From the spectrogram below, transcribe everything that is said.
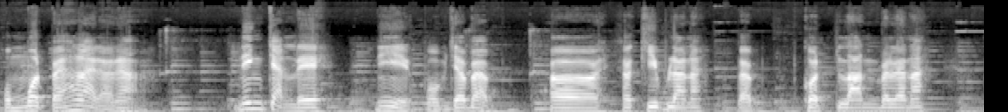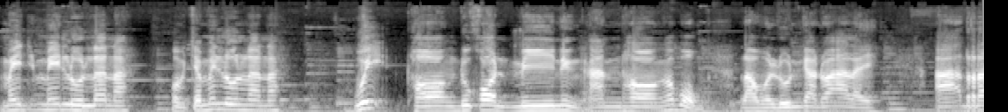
ผมหมดไปเท่าไหร่แล้วเนี่ย นิ่งจัดเลย นี่ผมจะแบบ เออสคริปต์แล้วนะ แบบกดรันไปแล้วนะ ไม่ไม่ลุ้นแล้วนะ ผมจะไม่ลุ้นแล้วนะ วิทองทุกคนมีหนึ่งอันทองครับผม เรามาลุ้นกันว่าอะไร อะไร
